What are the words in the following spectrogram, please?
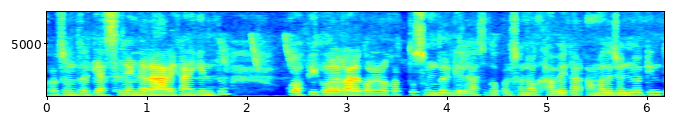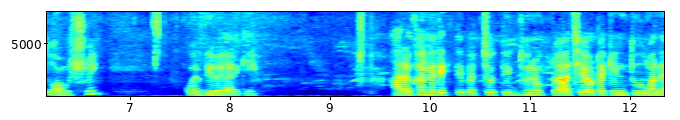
কত সুন্দর গ্যাস সিলিন্ডার আর এখানে কিন্তু কফি করার আর করার কত সুন্দর গ্লাস গোপাল সোনাও খাবে। আর আমাদের জন্য কিন্তু অবশ্যই করে দেবে আর কি। আর ওখানে দেখতে পাচ্ছ তীর্ধনুকটা আছে, ওটা কিন্তু মানে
